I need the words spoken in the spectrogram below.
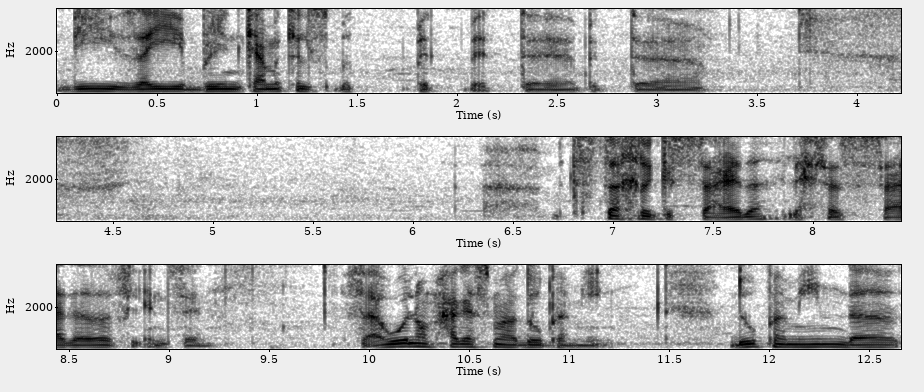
دي زي brain chemicals بت بت بت, بت بتستخرج السعادة الإحساس السعادة ده في الإنسان. فأولهم حاجة اسمها dopamine. dopamine ده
